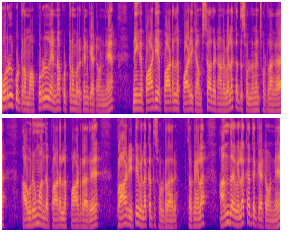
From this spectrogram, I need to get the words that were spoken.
பொருள் குற்றமா? பொருளில் என்ன குற்றம் இருக்குன்னு கேட்டோடனே நீங்கள் பாடிய பாடலை பாடி காமிச்சிட்டு அதுக்கான விளக்கத்தை சொல்லுங்கன்னு சொல்கிறாங்க அவரும் அந்த பாடலை பாடுறாரு. பாடிட்டு விளக்கத்தை சொல்கிறாரு ஓகேங்களா? அந்த விளக்கத்தை கேட்டவுடனே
